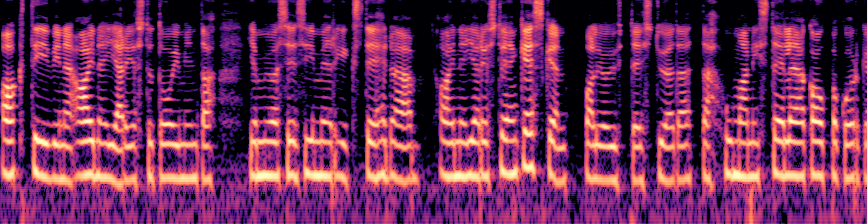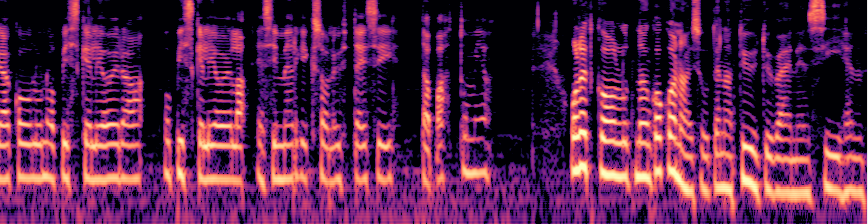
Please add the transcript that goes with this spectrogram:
aktiivinen ainejärjestötoiminta ja myös esimerkiksi tehdään ainejärjestöjen kesken paljon yhteistyötä, että humanisteilla ja kauppakorkeakoulun opiskelijoilla, opiskelijoilla esimerkiksi on yhteisiä tapahtumia. Oletko ollut noin kokonaisuutena tyytyväinen siihen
